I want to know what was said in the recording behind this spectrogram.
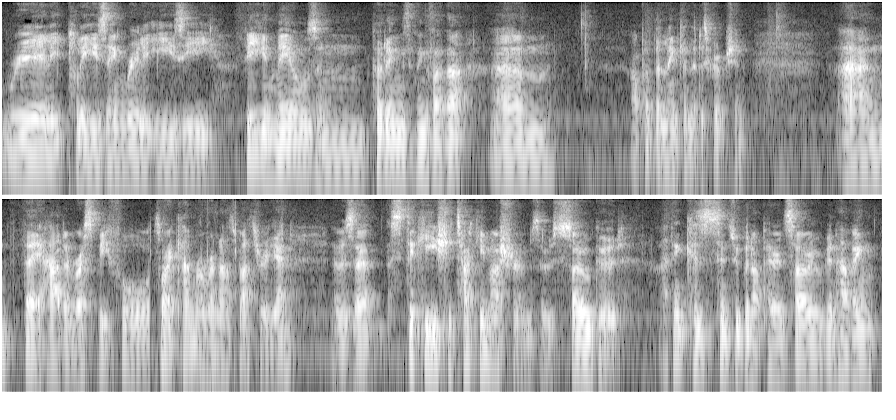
really pleasing, really easy vegan meals and puddings and things like that. Um, I'll put the link in the description. And they had a recipe for, sorry camera ran out of battery again. It was a sticky shiitake mushrooms. It was so good. I think because since we've been up here in Surrey, we've been having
